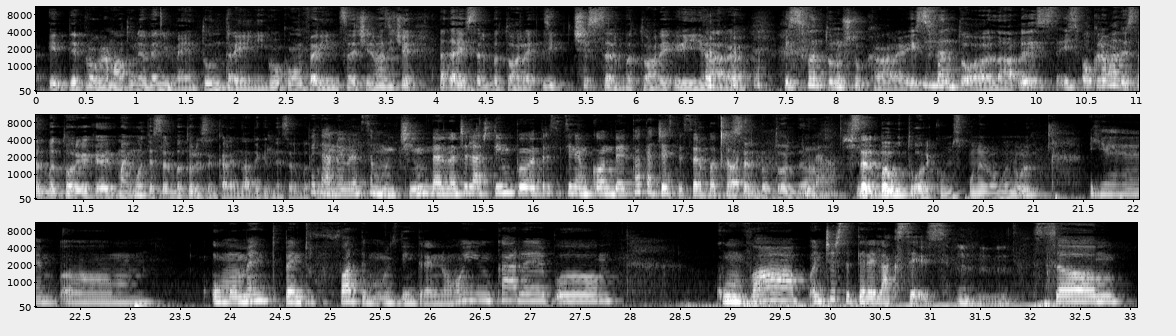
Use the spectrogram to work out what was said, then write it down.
e de programat un eveniment, un training, o conferință, cineva zice, da, da, e sărbătoare. Zic, ce sărbătoare e iară? e Sfântul nu știu care, e Sfântul ăla, e, e o grămadă de sărbători, cred că mai multe sărbători sunt în calendar decât nesărbători. Păi da, noi vrem să muncim, dar în același timp uh, trebuie să ținem cont de toate aceste sărbători. Sărbători, da. Da, și- Sărbăutori, cum spune românul. E um, un moment pentru foarte mulți dintre noi în care um, cumva încerci să te relaxezi, Mhm. să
